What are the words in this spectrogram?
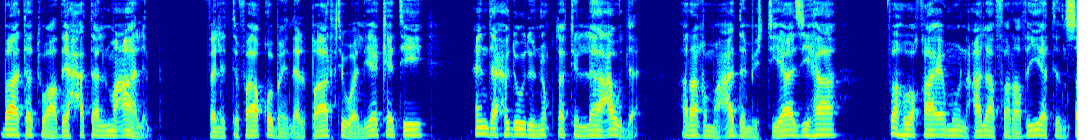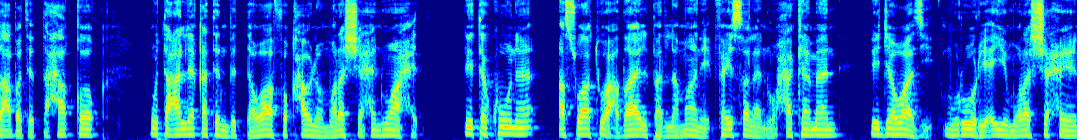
باتت واضحة المعالم فالاتفاق بين البارتي واليكتي عند حدود نقطة لا عودة رغم عدم اجتيازها فهو قائم على فرضية صعبة التحقق متعلقة بالتوافق حول مرشح واحد لتكون أصوات أعضاء البرلمان فيصلا وحكما لجواز مرور أي مرشح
